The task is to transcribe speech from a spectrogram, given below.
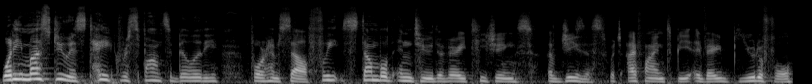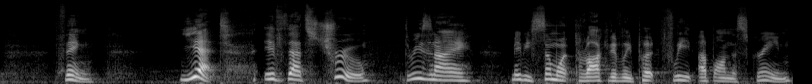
what he must do is take responsibility for himself. Fleet stumbled into the very teachings of Jesus, which I find to be a very beautiful thing. Yet, if that's true, the reason I maybe somewhat provocatively put Fleet up on the screen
